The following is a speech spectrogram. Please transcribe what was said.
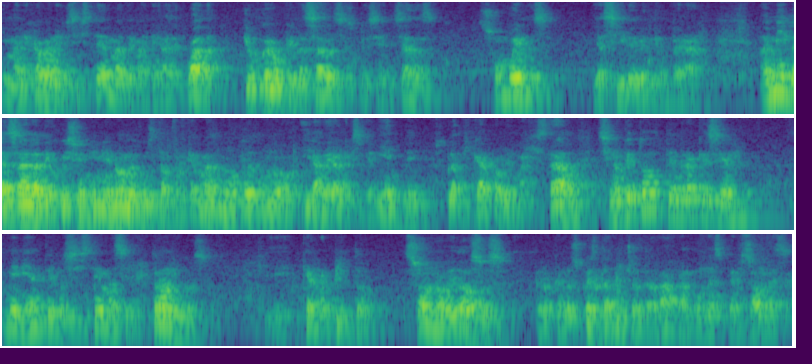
y manejaban el sistema de manera adecuada. Yo creo que las salas especializadas son buenas y así deben de operar. A mí la sala de juicio en línea no me gusta porque además no puede uno ir a ver al expediente, platicar con el magistrado, sino que todo tendrá que ser mediante los sistemas electrónicos, que, que repito, son novedosos, pero que nos cuesta mucho trabajo a algunas personas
